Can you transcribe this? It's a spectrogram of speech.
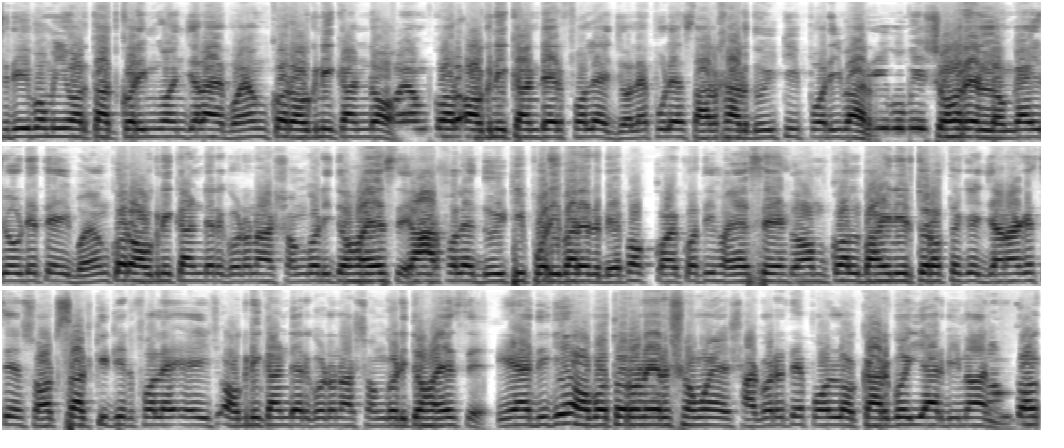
শ্রীভূমি অর্থাৎ করিমগঞ্জ জেলায় ভয়ঙ্কর অগ্নিকাণ্ড। ভয়ঙ্কর অগ্নিকাণ্ডের ফলে জলে পুড়ে সারখার দুইটি পরিবার শ্রীভূমি শহরের লঙ্গাই রোডেতে এই ভয়ঙ্কর অগ্নিকাণ্ডের ঘটনা সংঘটিত হয়েছে। যার ফলে দুইটি পরিবারের ব্যাপক ক্ষয়ক্ষতি হয়েছে। দমকল বাহিনীর তরফ থেকে জানা গেছে, শর্ট সার্কিটের ফলে এই অগ্নিকাণ্ডের ঘটনা সংঘটিত হয়েছে। এদিকে অবতরণের সময় সাগরেতে পড়ল কার্গো ইয়ার বিমান। হংকং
